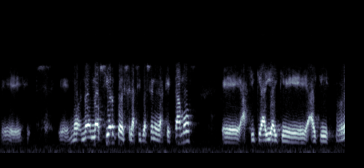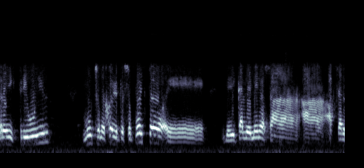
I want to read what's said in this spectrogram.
eh, eh, no, no, no cierto, es la situación en la que estamos, así que ahí hay que, hay que redistribuir mucho mejor el presupuesto, dedicarle menos a, a, hacer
